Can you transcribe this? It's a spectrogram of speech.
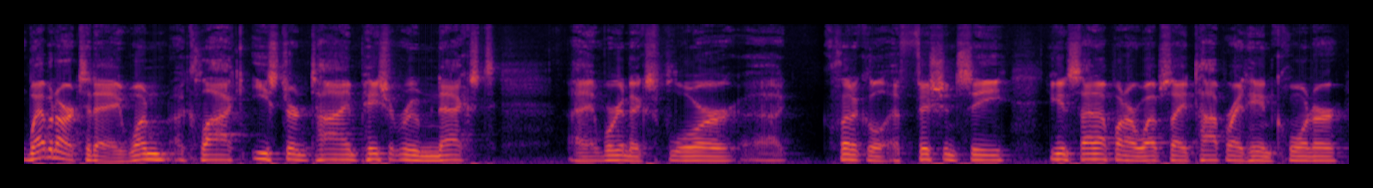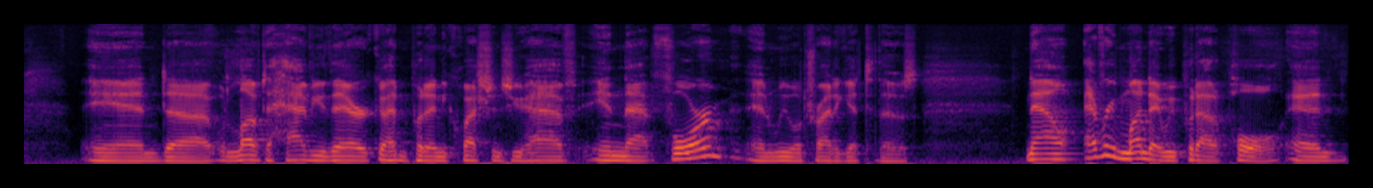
Webinar today, one o'clock Eastern Time, patient room next. Uh, we're going to explore uh, clinical efficiency. You can sign up on our website, top right hand corner, and uh, would love to have you there. Go ahead and put any questions you have in that form, and we will try to get to those. Now, every Monday we put out a poll, and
